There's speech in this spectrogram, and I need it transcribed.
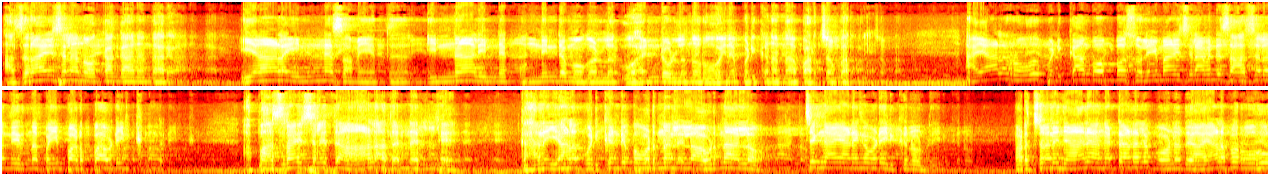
അസ്രായേസ്ലം നോക്കാൻ കാരണം എന്താ അറിയോ? ഇയാളെ ഇന്ന സമയത്ത് ഇന്നാൽ ഇന്ന കുന്നിന്റെ മുകളിൽ ഗുഹന്റെ ഉള്ളിൽ നിന്ന് റൂഹിനെ പിടിക്കണം എന്നാ പടച്ചോൻ പറഞ്ഞു. റോഹ് പിടിക്കാൻ പോകുമ്പോ സുലൈമാൻ ഇസ്ലാമിന്റെ സാഹസലം ഇരുന്നപ്പോ ഈ പടപ്പ് അവിടെ ഇരിക്കുന്നുണ്ട്. അപ്പൊ അസ്രായ സ്ഥലത്തെ ആൾ അതന്നല്ലേ? കാരണം ഇയാളെ പിടിക്കണ്ട ഇപ്പൊ ഇവിടുന്നല്ലല്ലോ അവിടുന്നല്ലോ ചെങ്ങായാണെങ്കിൽ ഇവിടെ ഇരിക്കണുണ്ട് പടച്ചോനെ ഞാൻ അങ്ങോട്ടാണല്ലോ പോണത്. അയാളിപ്പോ റോഹു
